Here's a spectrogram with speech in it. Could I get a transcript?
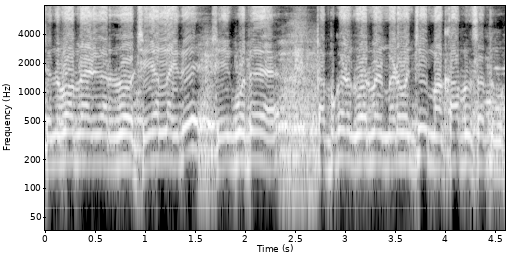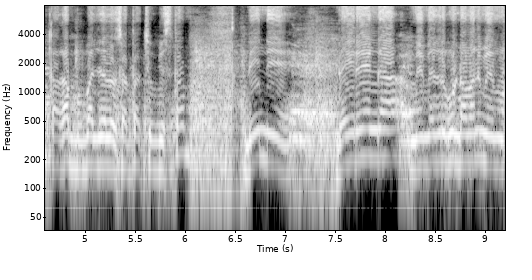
చంద్రబాబు నాయుడు గారితో చేయాలా ఇది? చేయకపోతే తప్పకుండా గవర్నమెంట్ మెడ ఉంచి మా కాపుల సత్తా కాపు బల్జల సత్తా చూపిస్తాం. దీన్ని ధైర్యంగా మేము ఎదుర్కొంటామని మేము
